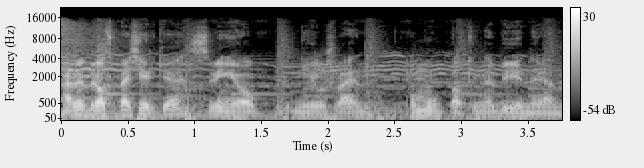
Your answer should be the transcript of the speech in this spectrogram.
Her ved Bratsberg kirke svinger vi opp Nyårsveien, og motbakkene begynner igjen.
